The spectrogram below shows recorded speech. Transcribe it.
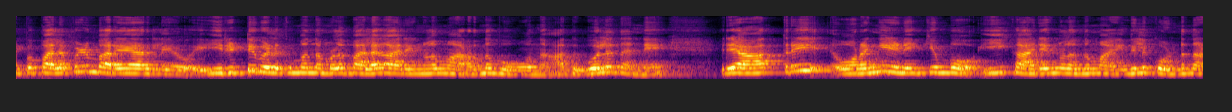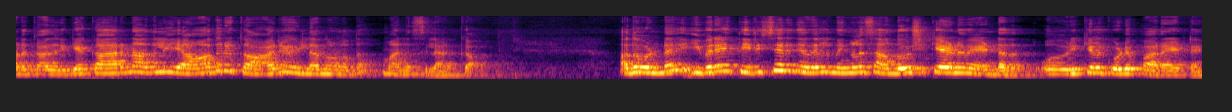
ഇപ്പം പലപ്പോഴും പറയാറില്ലേ ഇരുട്ടി വെളുക്കുമ്പോൾ നമ്മൾ പല കാര്യങ്ങളും മറന്നു പോകുന്നു. അതുപോലെ തന്നെ രാത്രി ഉറങ്ങി എണീക്കുമ്പോൾ ഈ കാര്യങ്ങളൊന്നും മൈൻഡിൽ കൊണ്ട് നടക്കാതിരിക്കുക. കാരണം അതിൽ യാതൊരു കാര്യമില്ല എന്നുള്ളത് മനസ്സിലാക്കുക. അതുകൊണ്ട് ഇവരെ തിരിച്ചറിഞ്ഞതിൽ നിങ്ങൾ സന്തോഷിക്കുകയാണ് വേണ്ടത്. ഒരിക്കൽ കൂടി പറയട്ടെ.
